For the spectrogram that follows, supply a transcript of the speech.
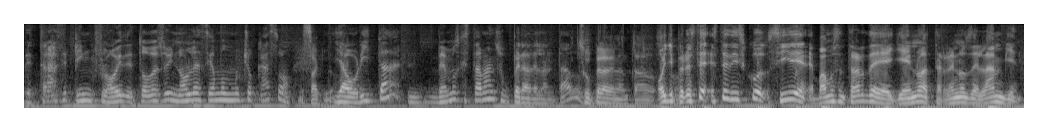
detrás de Pink Floyd, de todo eso, y no le hacíamos mucho caso. Exacto. Y ahorita vemos que estaban súper adelantados. Súper adelantados. Oye, ¿no? pero este, este disco sí, eh, vamos a entrar de lleno a terrenos del ambient,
